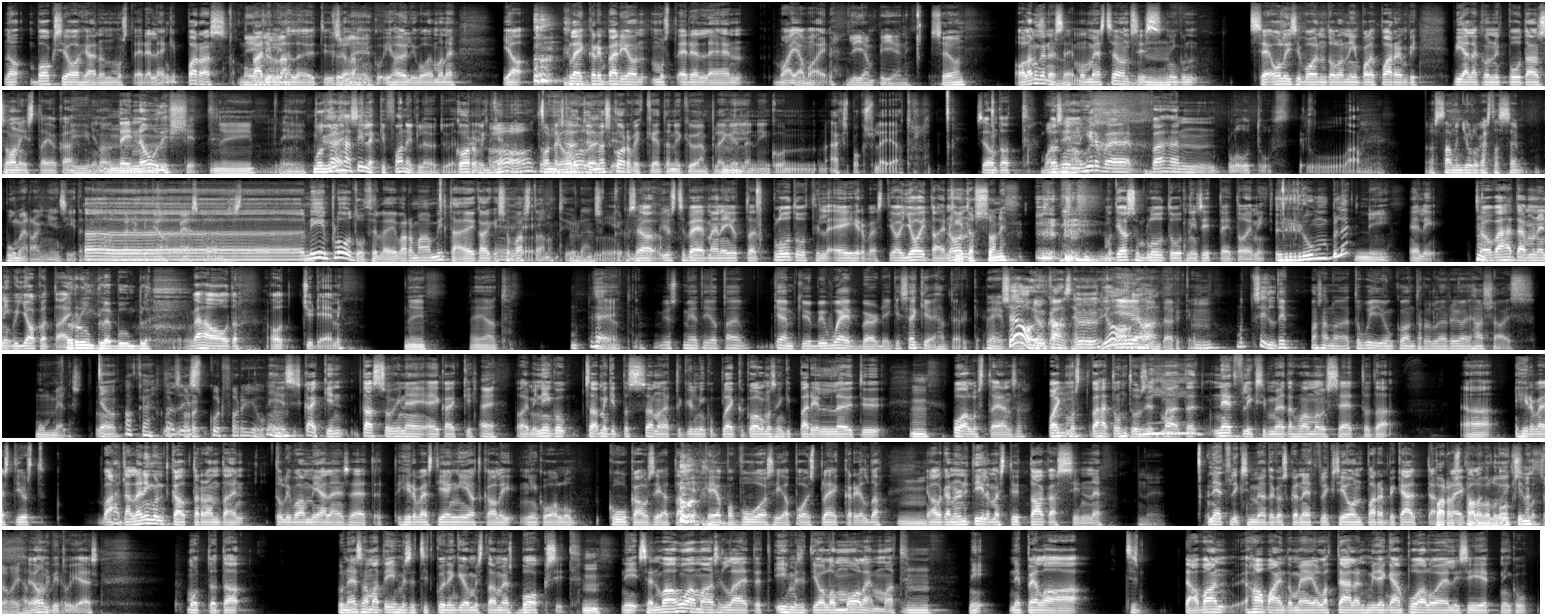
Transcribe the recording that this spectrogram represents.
no boksiohjaaja on musta edelleenkin paras Niin, pädi, kyllä. mitä löytyy. Kyllä. Se on niinku ihan ylivoimainen. Ja pleikkarin pädi on musta edelleen vajavainen. Liian pieni. Se on. Olemme ne se? Mun mielestä se on siis mm. niinku, se olisi voinut olla niin paljon parempi vielä, kun nyt puhutaan Sonista, joka, niin. you know, they know this shit. Niin. niin. Mutta Mutta kyllähän sillekin fanit löytyy. korvikkeita. Totta Onneksi löytyy Joo, myös löytyy. korvikkeita nykyään Plegelle niin kuin Xbox layoutilla. Se on totta. Tosin hirveä vähän Bluetoothilla. Olisi saanut julkaista sen bumerangin siitä, mitä alun perin piti olla PS3. Öö, niin, Bluetoothille ei varmaan mitään, ei kaikissa ole vastaanotti yleensä. Niin, kyllä. se on just se veemäinen juttu, että Bluetoothille ei hirveästi ole. Joitain on, Kiitos Sony. mutta jos on Bluetooth, niin sitten ei toimi. Rumble? Niin. Eli se on vähän tämmönen niinku joko tai. Rumble bumble. Vähän outo, outo sydeemi. Niin, ei auta. Mut hei, just mietin jotain GameCube Wavebirdikin, sekin on ihan törkeä. Se on hyvä. Kans Mm, joo. ihan törkeä. Mm. Mutta silti mä sanoin, että Wii U:n kontrolleri on ihan shais. Mun mielestä. Joo. Okei. Okay. No For, siis, good for you. niin, siis kaikkiin tassuihin ei, ei kaikki Ei. toimi. Niin kuin Samikin tuossa sanoi, että kyllä niin kuin Pleikka kolmosenkin pärille löytyy mm. puolustajansa. Vaikka mm. musta vähän tuntuu siltä, niin. että Netflixin myötä huomannut se, että tota, äh, hirveästi just vähän tällä niin kuin nyt kautta rantain tuli vaan mieleen se, että, että hirveästi jengi, jotka oli niin kuin ollut kuukausia tai ehkä jopa vuosia pois pleikkarilta mm. ja alkanut nyt ilmestyä takas sinne Niin. Netflixin myötä, koska Netflixi on parempi käyttää. Paras palvelu ikinä. Se on ihan Se on vitu jees. Mutta tota, kun ne samat ihmiset sitten kuitenkin omistaa myös boksit, Mm. niin sen vaan huomaa sillä että, että ihmiset, joilla on molemmat, mm. niin ne pelaa, siis tää on vaan havainto, me ei olla täällä nyt mitenkään puolueellisia, että niinku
